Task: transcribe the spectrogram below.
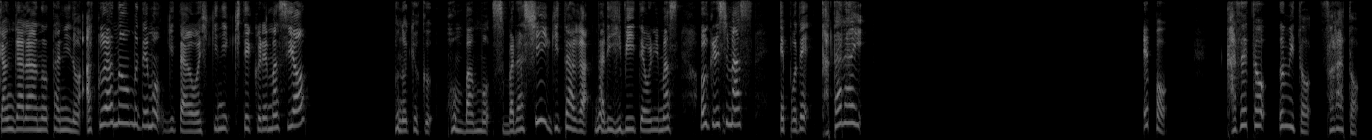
ガンガラーの谷のアクアノームでもギターを弾きに来てくれますよ。この曲本番も素晴らしいギターが鳴り響いております。お送りします。エポで語らい。エポ風と海と空と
